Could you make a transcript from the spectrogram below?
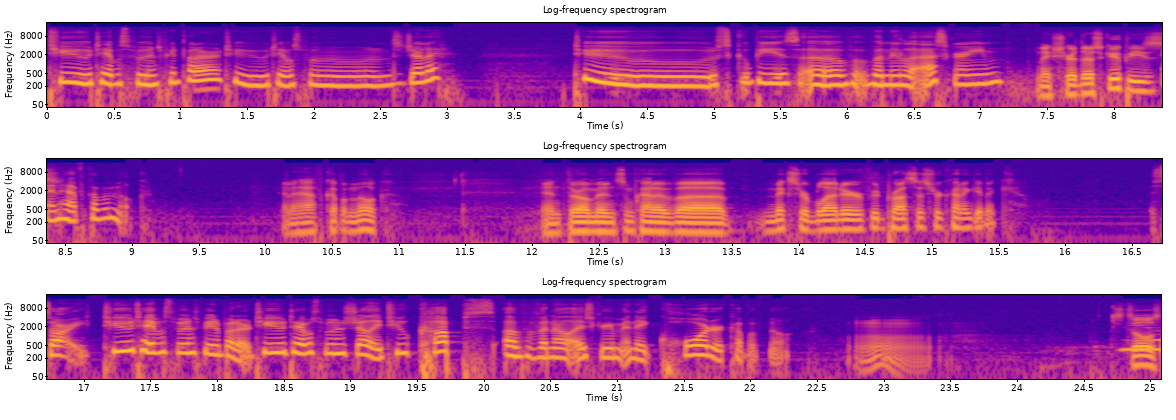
two tablespoons peanut butter, two tablespoons jelly, two scoopies of vanilla ice cream, Make sure they're scoopies and half a cup of milk. and a half cup of milk, and throw them in some kind of uh, mixer, blender, food processor kind of gimmick. Sorry, two tablespoons peanut butter, two tablespoons jelly, two cups of vanilla ice cream, and a quarter cup of milk. Mm. Still s-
